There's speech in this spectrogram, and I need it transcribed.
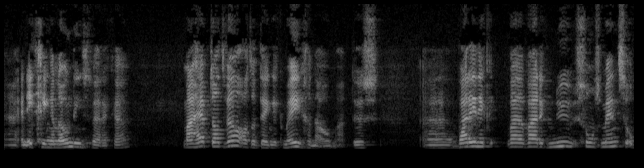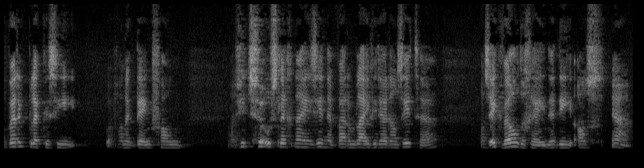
Uh, en ik ging in loondienst werken, maar heb dat wel altijd, denk ik, meegenomen. Dus waarin ik, waar, waar ik nu soms mensen op werkplekken zie waarvan ik denk van, als je het zo slecht naar je zin hebt, waarom blijf je daar dan zitten? Was ik wel degene die als, ja,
